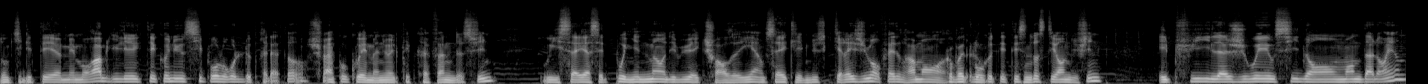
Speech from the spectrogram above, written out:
Donc il était mémorable. Il était connu aussi pour le rôle de Predator. Je fais un coucou à Emmanuel qui est très fan de ce film. Oui, ça y a cette poignée de main au début avec Schwarzenegger, vous savez, avec les muscles qui résument en fait vraiment euh, le côté testostérone du film. Et puis il a joué aussi dans Mandalorian.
